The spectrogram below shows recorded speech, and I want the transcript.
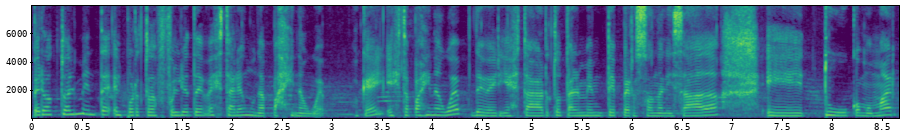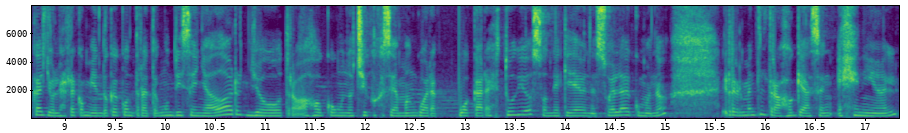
Pero actualmente el portafolio debe estar en una página web. Esta página web debería estar totalmente personalizada. Eh, tú como marca, yo les recomiendo que contraten un diseñador. Yo trabajo con unos chicos que se llaman Guacara Studios, son de aquí de Venezuela, de Cumaná. Y realmente el trabajo que hacen es genial.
